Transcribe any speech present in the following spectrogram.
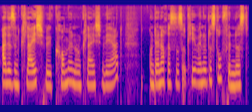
alle sind gleich willkommen und gleich wert. Und dennoch ist es okay, wenn du das doof findest.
